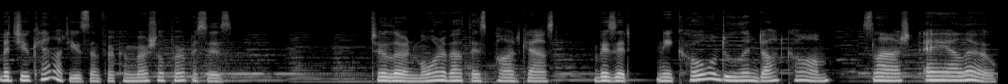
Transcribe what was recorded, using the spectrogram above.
but you cannot use them for commercial purposes. To learn more about this podcast, visit nicoledoolin.com slash ALO.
